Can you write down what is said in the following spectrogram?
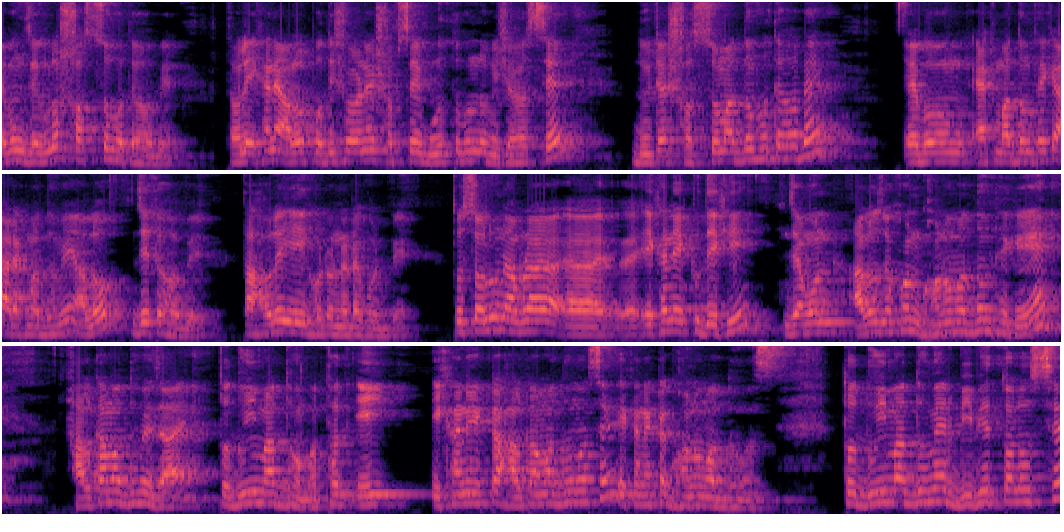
এবং যেগুলো স্বচ্ছ হতে হবে। তাহলে এখানে আলোর প্রতিসরণের সবচেয়ে গুরুত্বপূর্ণ বিষয় হচ্ছে দুইটা স্বচ্ছ মাধ্যম হতে হবে এবং এক মাধ্যম থেকে আরেক মাধ্যমে আলো যেতে হবে। তাহলে এই ঘটনাটা ঘটবে। তো চলুন আমরা এখানে একটু দেখি। যেমন আলো যখন ঘন মাধ্যম থেকে হালকা মাধ্যমে যায়, তো দুই মাধ্যম, অর্থাৎ এই এখানে একটা হালকা মাধ্যম আছে, এখানে একটা ঘন মাধ্যম আছে। তো দুই মাধ্যমের বিভেদ তল হচ্ছে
